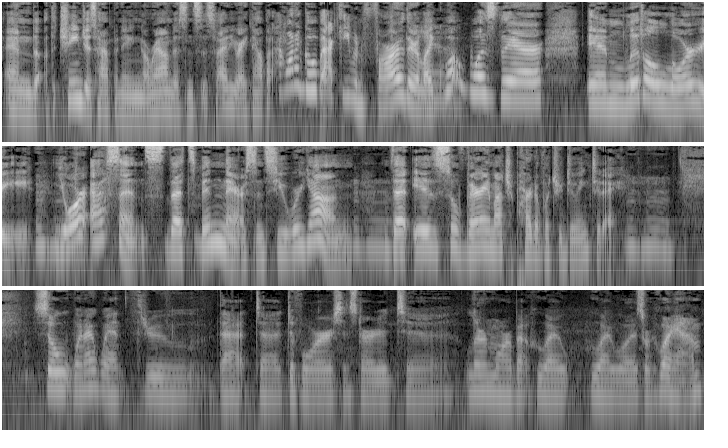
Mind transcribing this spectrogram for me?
and the changes happening around us in society right now. But I want to go back even farther. Like, what was there in Little Lori, your essence that's been there since you were young, that is so very much a part of what you're doing today? So when I went through that uh, divorce and started to learn more about who I who I was or who I am,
